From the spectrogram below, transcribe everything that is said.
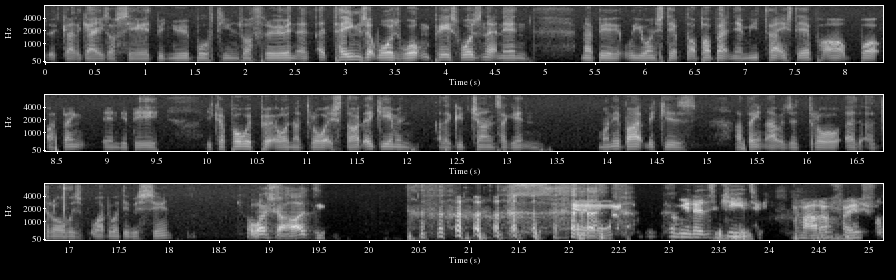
the guys have said, we knew both teams were through, and at, at times it was walking pace, wasn't it? And then maybe Lyon stepped up a bit, and then we tried to step up. But I think at the end of the day, you could probably put on a draw to start a game and had a good chance of getting money back because I think that was a draw. A, a draw was what everybody was saying. I wish I had yeah, uh, I mean, it's key to keep Kamara fresh for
